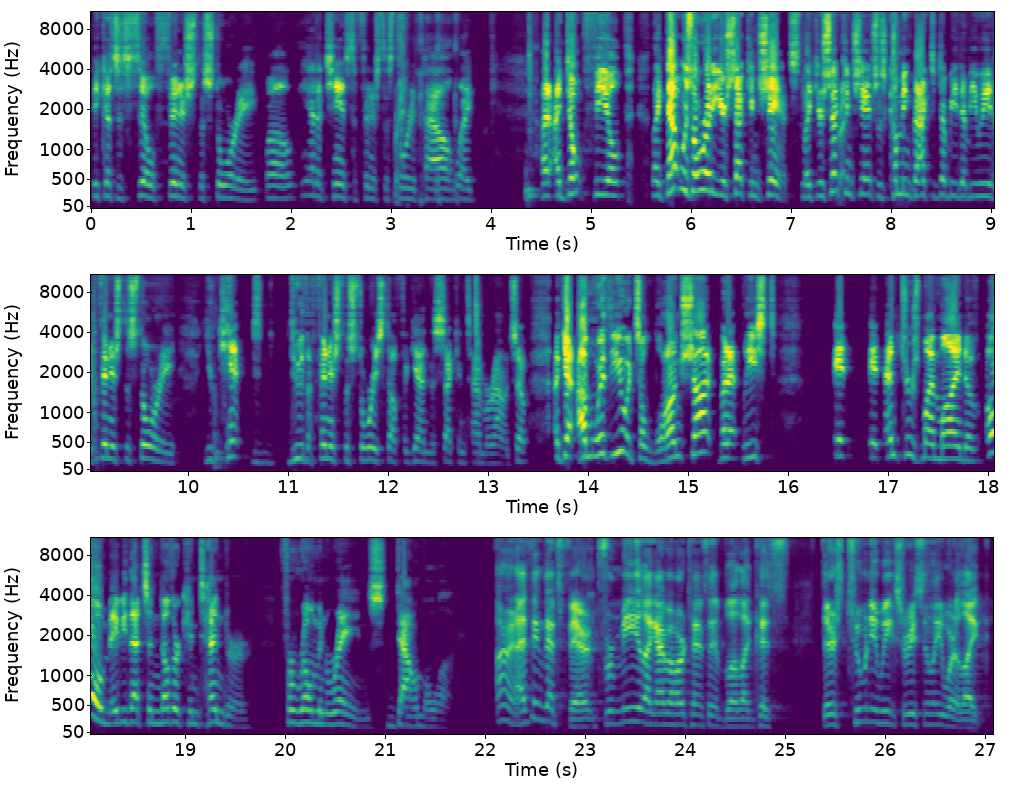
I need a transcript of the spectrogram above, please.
because it still finished the story. Well, he had a chance to finish the story, pal. Like, I, I, don't feel like that was already your second chance. Like, your second right. chance was coming back to WWE to finish the story. You can't do the finish the story stuff again the second time around. So, again, I'm with you. It's a long shot, but at least it, it enters my mind of, oh, maybe that's another contender for Roman Reigns down the line. All right, I think that's fair. For me, like I have a hard time saying bloodline because there's too many weeks recently where like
